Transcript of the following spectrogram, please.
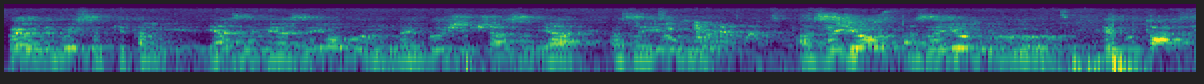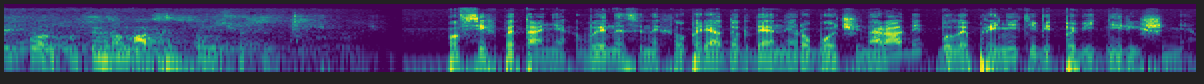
Певні висновки там є. Я з ними ознайомлений, найближчим часом я ознайомлю, ознайом, ознайомлю депутатський корпус і громадськість в тому числі. По всіх питаннях, винесених у порядок денний робочої наради, були прийняті відповідні рішення.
